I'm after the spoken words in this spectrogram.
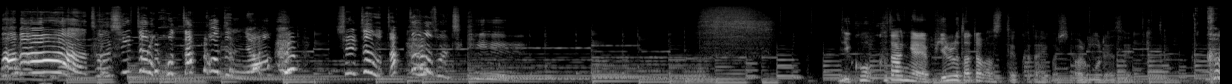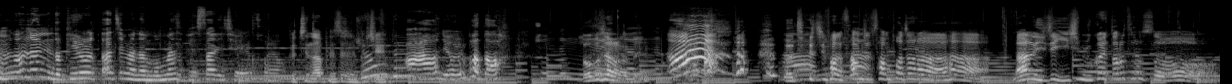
봐봐! 저 실제로 코 작거든요? 실제로 작잖아 솔직히 니코 크다는 게 아니라 비율로 따져봤을 때 크다 이것이 얼굴에서 이렇게 그럼 선생님도 비율로 따지면 몸에서 뱃살이 제일 커요. 그치 나 뱃살 제일 크지. 아 열받아. 너도 잘하는데 너 체지방 33%잖아. 나는 이제 26까지 떨어뜨렸어.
